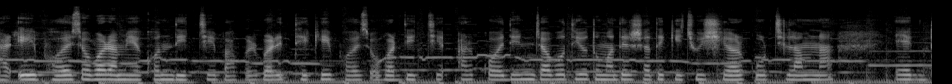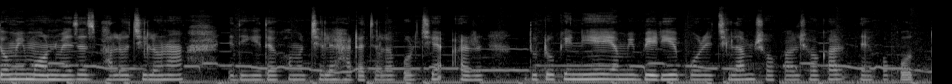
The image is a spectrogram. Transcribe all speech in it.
আর এই ভয়েস ওভার আমি এখন দিচ্ছি, বাপের বাড়ির থেকেই ভয়েস ওভার দিচ্ছি। আর কয়দিন যাবতীয় তোমাদের সাথে কিছুই শেয়ার করছিলাম না। একদমই মন মেজাজ ভালো ছিল না। এদিকে দেখো আমার ছেলে হাঁটাচলা করছে। আর দুটোকে নিয়েই আমি বেরিয়ে পড়েছিলাম সকাল সকাল। দেখো কত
